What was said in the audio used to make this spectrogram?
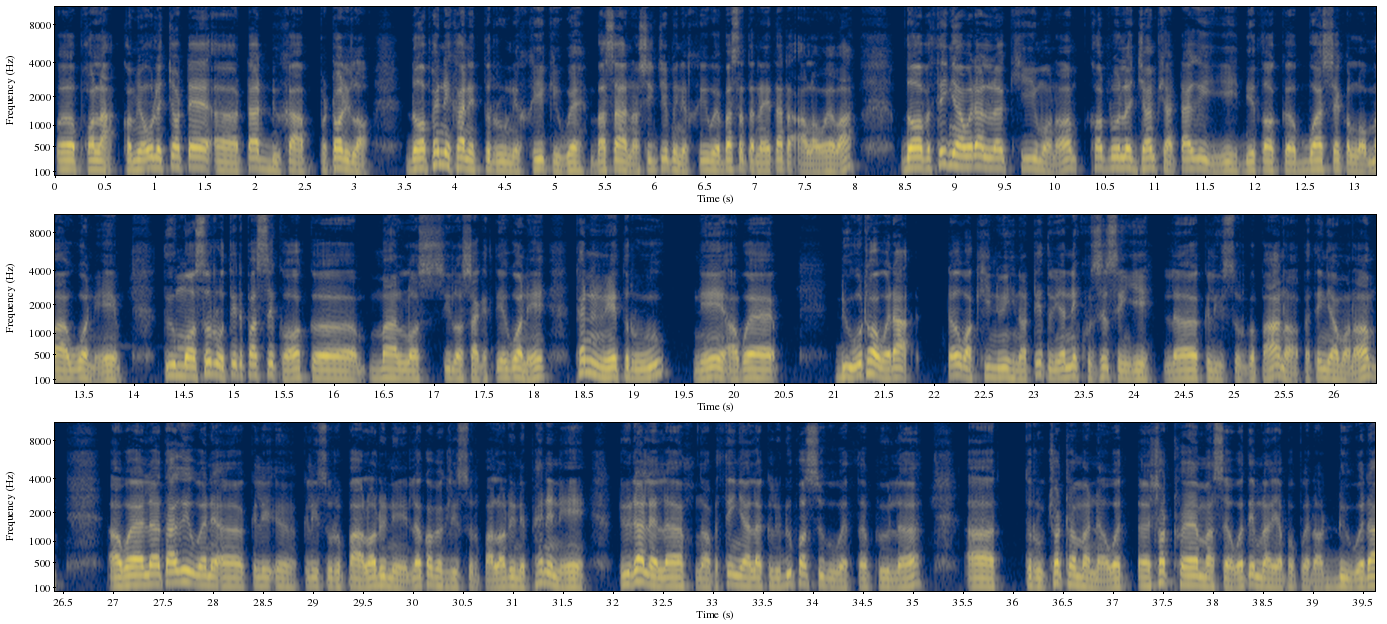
ပဖောလာကမျိုးလေကြောတဲ့တာဒူခါပတော်ဒီလောဒေါ်ဖဲနေခါနေတူနေခီကီဝဲဘာသာနော်စီချီပနေခီဝဲဘာသာတနေတာတာအလာဝဲပါဒေါ်ပတိညာဝရလခီမနော်ခေါပလိုလဂျမ်ဖြာတာဂီဒီတော့ကဘွားဆက်ကလောမာဝနေသူမဆရိုတိတပတ်စကောကမာလောစီလောစကတေဂောနေဖဲနေနေတူနေအဝဲဒူထောဝရတောဝခိနွီနော်တေတူယနိခုစစင်ကြီးလကလီဆူကပါနော်ပတိညာမနော် အဝဲလတာဂီဝဲနေကလီကလီဆူပါလော်ဒနေလကဘကလီဆူပါလော်ဒနေဖဲနေနေဒူရလဲလနော်ပတိညာလကလူဒူဖဆူကဝဲတပူလအာတရုချော့ထမနဝဲချော့ထွဲမဆဝဲတိမလာရပပတော့ဒူဝဒ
